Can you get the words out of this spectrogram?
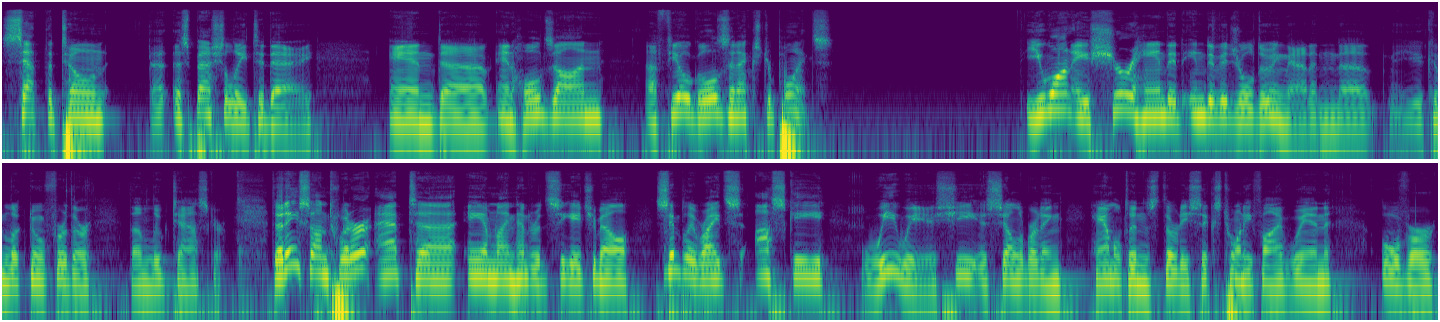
set the tone, uh, especially today, and uh, and holds on uh, field goals and extra points you want a sure-handed individual doing that, and uh, you can look no further than Luke Tasker. Denise on Twitter at uh, AM900CHML simply writes, Oskee Wee Wee, she is celebrating Hamilton's 36-25 win over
